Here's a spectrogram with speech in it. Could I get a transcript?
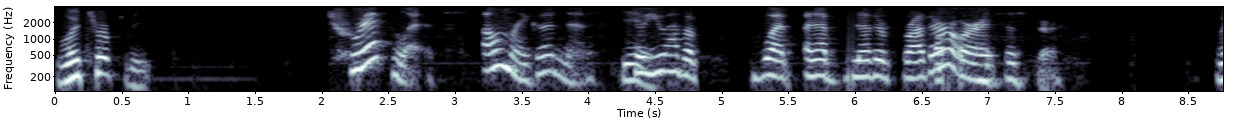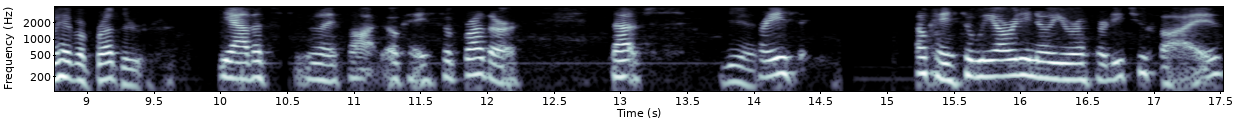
We're triplets. Triplets. Oh my goodness. So you have a what? An, another brother uh, or a sister? We have a brother. Yeah, that's what I thought. Okay, so brother. That's Yeah. crazy. Okay, so we already know you're a 32.5.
